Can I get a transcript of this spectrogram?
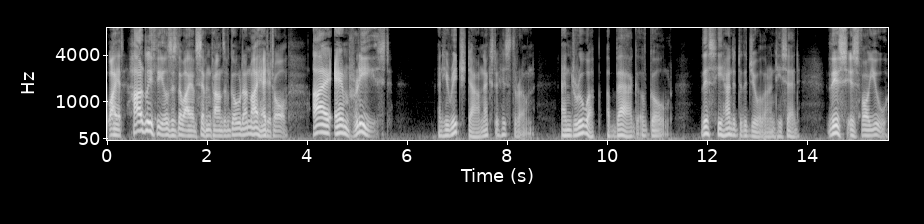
Why, it hardly feels as though I have seven pounds of gold on my head at all. I am pleased. And he reached down next to his throne and drew up a bag of gold. This he handed to the jeweler, and he said, This is for you,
